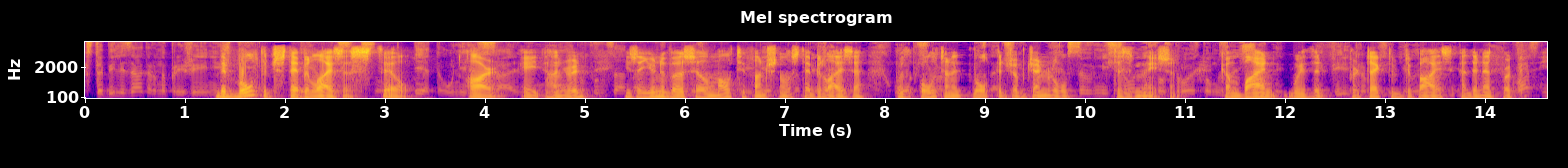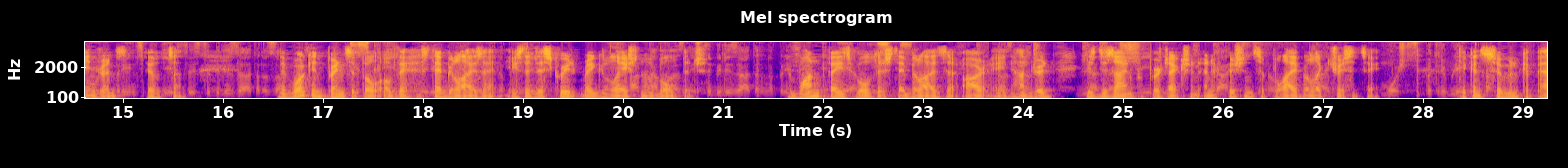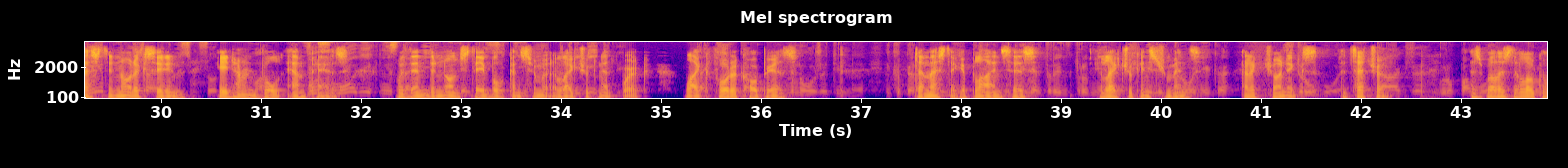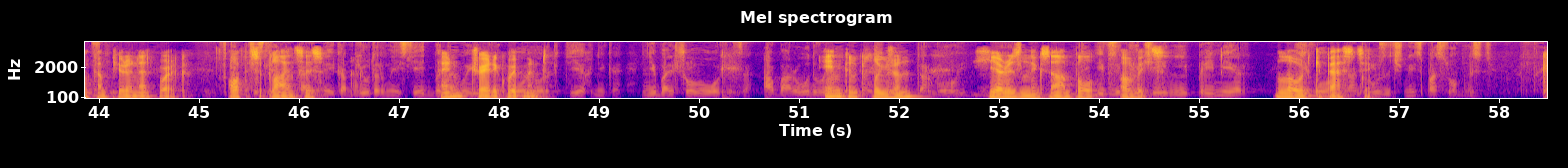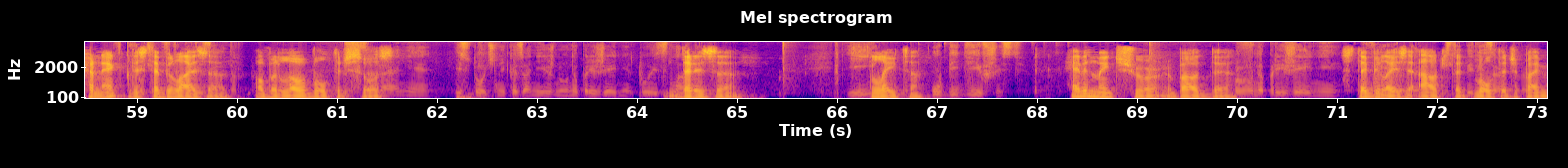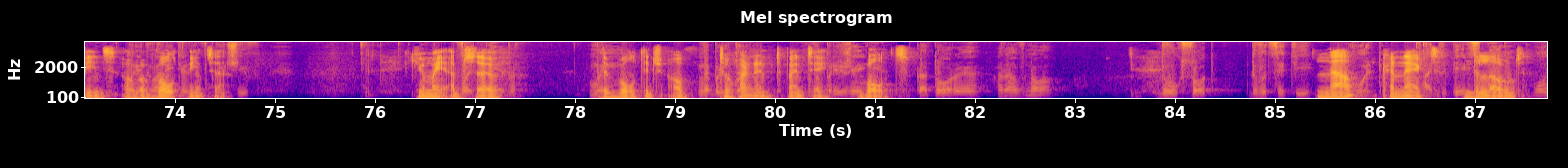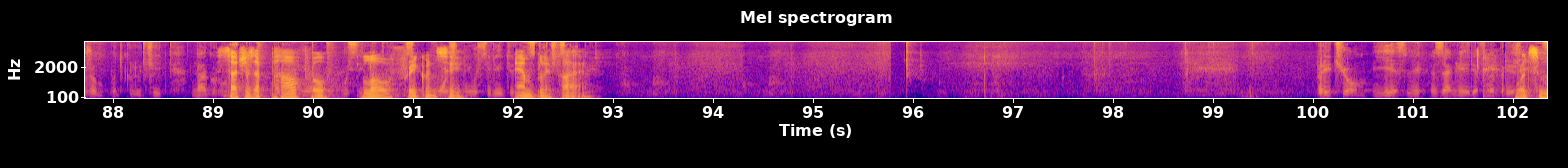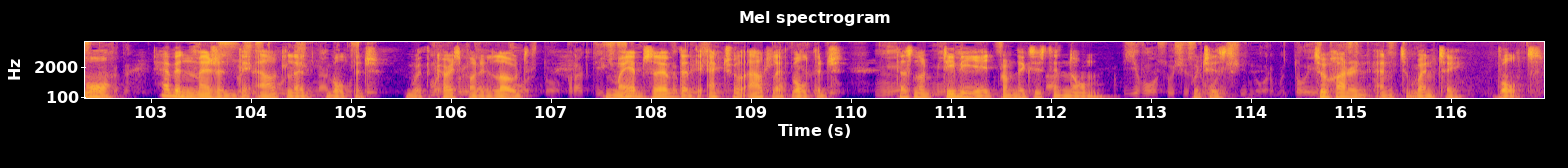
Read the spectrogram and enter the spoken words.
The voltage stabilizer Stil R800 is a universal multifunctional stabilizer with alternate voltage of general designation, combined with the protective device and the network hindrance filter. The working principle of the stabilizer is the discrete regulation of voltage. The one-phase voltage stabilizer R800 is designed for protection and efficient supply of electricity, the consuming capacity not exceeding 800 volt amperes within the non-stable consumer electric network, like photocopiers, domestic appliances, electric instruments, electronics, etc., as well as the local computer network, office appliances, and trade equipment. In conclusion, here is an example of its load capacity. Connect the stabilizer of a low voltage source that is uh, later. Having made sure about the stabilizer outlet voltage by means of a voltmeter, you may observe the voltage of 220 volts. Now connect the load such as a powerful low-frequency amplifier. What's more, having measured the outlet voltage with corresponding load, you may observe that the actual outlet voltage does not deviate from the existing norm, which is 220 volts.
